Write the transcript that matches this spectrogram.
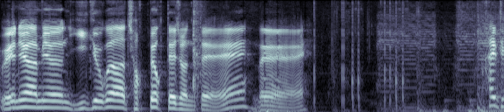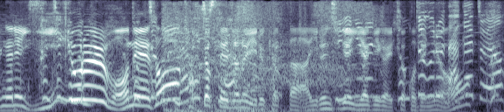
왜냐하면 이교가 적벽대전 때, 네. 하여튼간에 선생님은 이교를 원해서. 적벽대전을 일으켰다 이런 식의 이야기가 있었거든요. 나가줘요.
